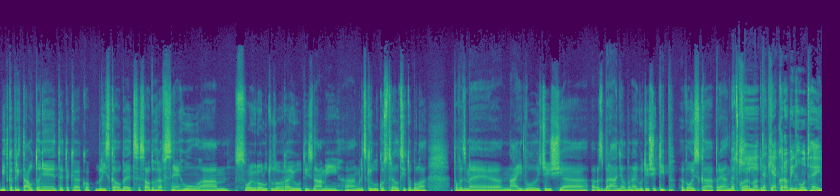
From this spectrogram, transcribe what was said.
bitka pri Tautone, to je taká ako blízka obec, sa odohrá v snehu a svoju rolu tu zohrajú tí známi anglickí lukostrelci. To bola povedzme najdôležitejšia zbráň alebo najdôležitejší typ vojska pre anglickú taký, armádu. Taký ako Robin Hood, hej?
